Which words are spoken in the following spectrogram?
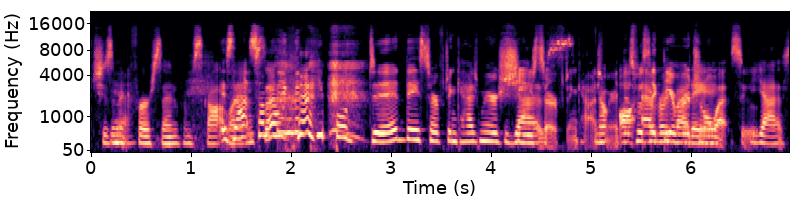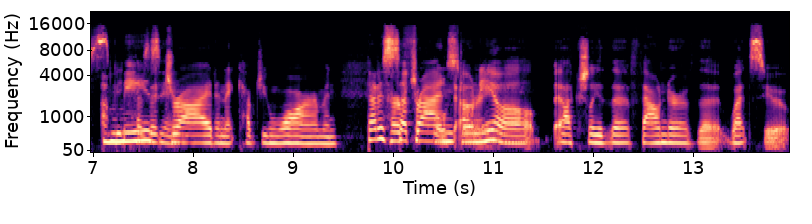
She's a Yeah. MacPherson from Scotland. Is that so- something that people did? They surfed in cashmere. Or she Yes. surfed in No, cashmere. all- this was like the original wetsuit. Yes, amazing. because it dried and it kept you warm. And That is her such a cool friend. O'Neill, actually the founder of the wetsuit,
